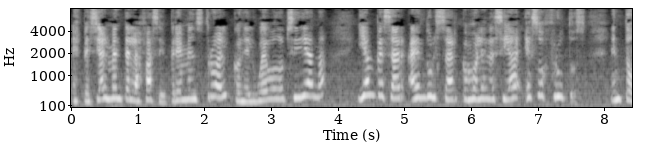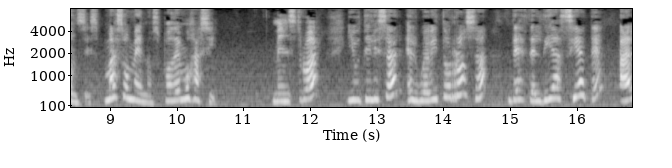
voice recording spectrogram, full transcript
especialmente en la fase premenstrual con el huevo de obsidiana, y empezar a endulzar, como les decía, esos frutos. Entonces, más o menos podemos así. Menstruar y utilizar el huevito rosa desde el día 7 al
